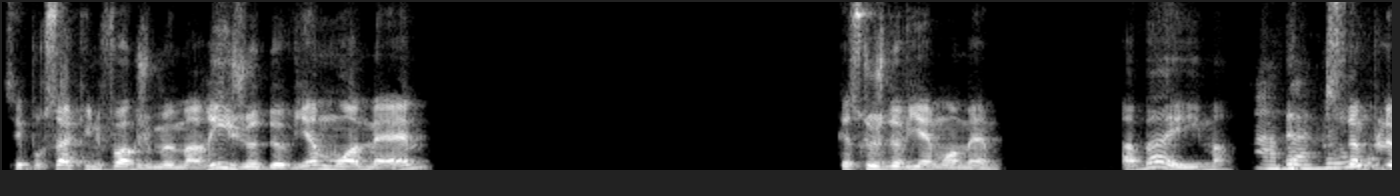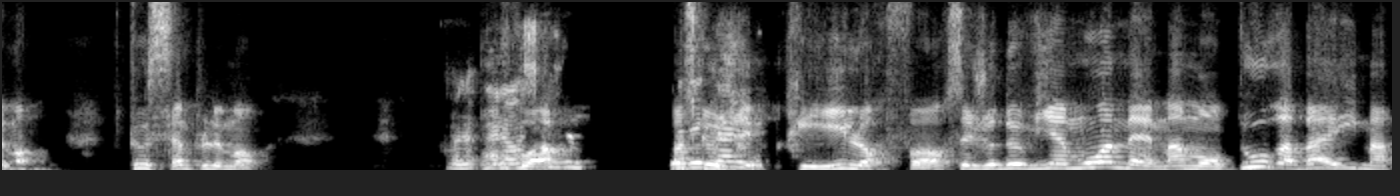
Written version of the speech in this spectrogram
C'est pour ça qu'une fois que je me marie, je deviens moi-même. Qu'est-ce que je deviens moi-même? Abba et Ima. Tout simplement. Tout simplement. Pourquoi? Parce que j'ai pris leur force et je deviens moi-même à mon tour Abba et Ima.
